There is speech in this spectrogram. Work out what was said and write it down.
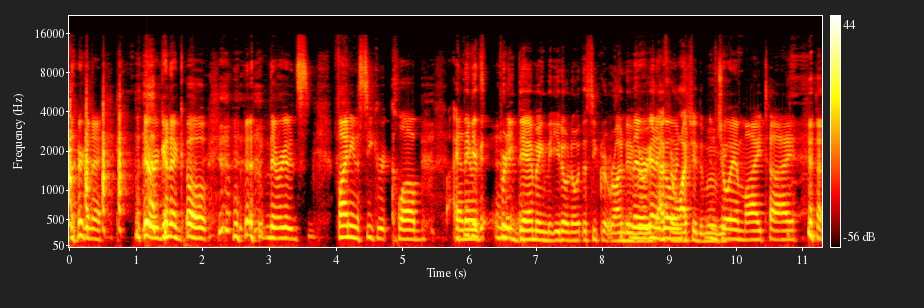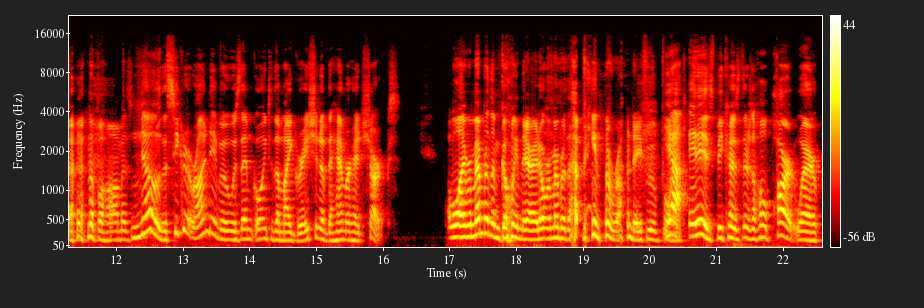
They're gonna. They were gonna go. They were s- finding a secret club. I think it's go- pretty they- damning that you don't know what the secret rendezvous They were gonna after go watching the movie. enjoy a mai tai in the Bahamas. No, the secret rendezvous was them going to the migration of the hammerhead sharks. Well, I remember them going there. I don't remember that being the rendezvous point. Yeah, it is because there's a whole part where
